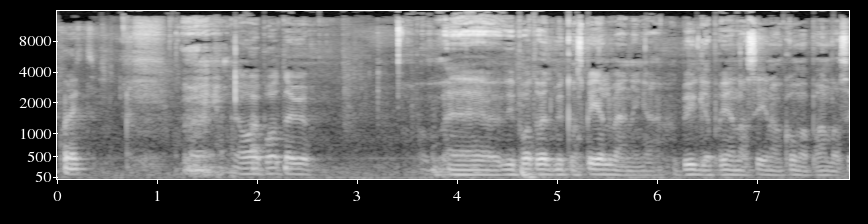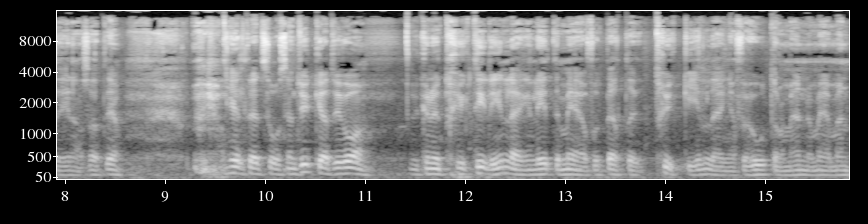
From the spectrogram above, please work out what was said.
korrekt? Ja, jag pratar ju... Eh, vi pratar väldigt mycket om spelvändningar. Bygga på ena sidan och komma på andra sidan. Så att det, helt rätt så. Sen tycker jag att vi var... Vi kunde tryckt till inläggen lite mer och fått bättre tryck i inläggen för att hota dem ännu mer. Men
